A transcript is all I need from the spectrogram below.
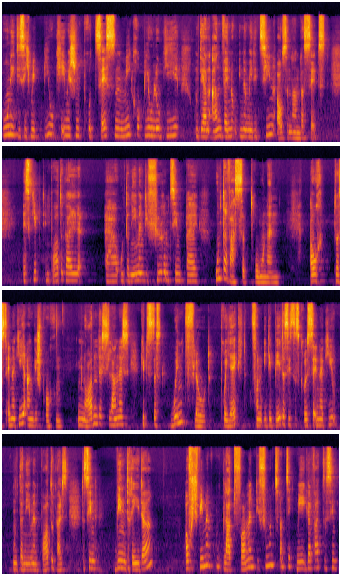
Uni, die sich mit biochemischen Prozessen, Mikrobiologie und deren Anwendung in der Medizin auseinandersetzt. Es gibt in Portugal äh, Unternehmen, die führend sind bei Unterwasserdrohnen. Auch, du hast Energie angesprochen. Im Norden des Landes gibt es das Windfloat-Projekt von EDB, das ist das größte Energieunternehmen Portugals. Das sind Windräder auf schwimmenden Plattformen, die 25 Megawatt, das sind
